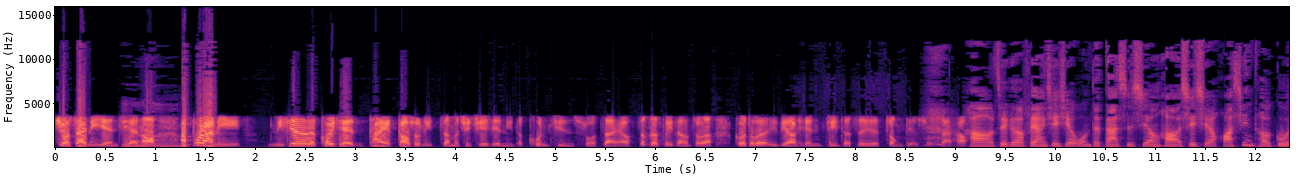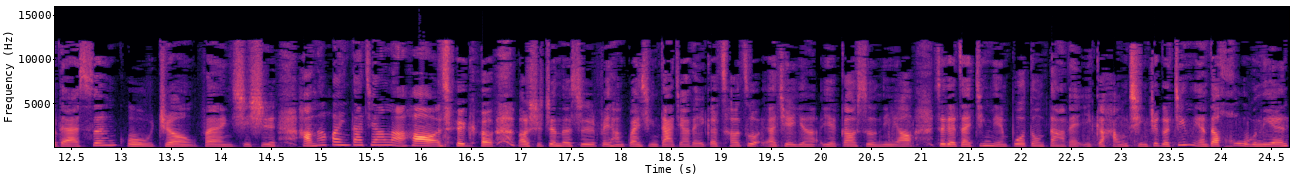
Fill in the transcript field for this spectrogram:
就在你眼前哦，啊，不然你。你现在的亏钱，他也告诉你怎么去解决你的困境所在哦，这个非常重要，各位同学一定要先记得这些重点所在哈。好，这个非常谢谢我们的大师兄哈，谢谢华信投顾的孙谷仲分析师。好，那欢迎大家了哈，这个老师真的是非常关心大家的一个操作，而且也也告诉你哦，这个在今年波动大的一个行情，这个今年的虎年，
